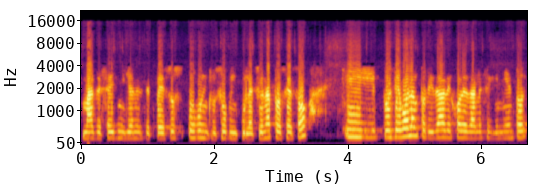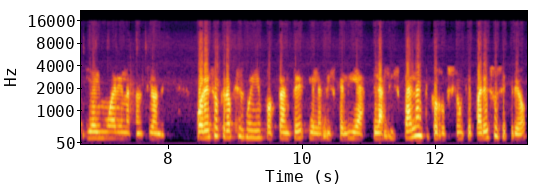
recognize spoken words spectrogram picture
más de 6 millones de pesos, hubo incluso vinculación al proceso y pues llegó la autoridad, dejó de darle seguimiento y ahí mueren las sanciones. Por eso creo que es muy importante que la Fiscalía, la Fiscal Anticorrupción, que para eso se creó,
